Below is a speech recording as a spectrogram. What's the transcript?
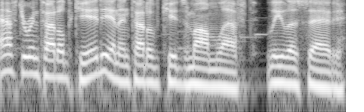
After Entitled Kid and Entitled Kid's mom left, Leela said,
